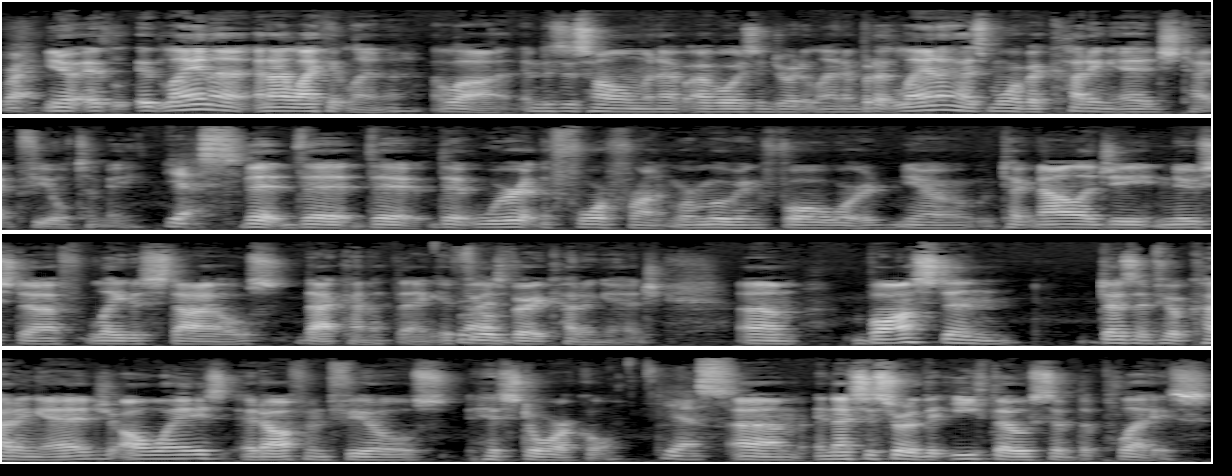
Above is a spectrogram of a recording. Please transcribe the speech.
Right. You know, Atlanta, and I like Atlanta a lot, and this is home, and I've, I've always enjoyed Atlanta. But Atlanta has more of a cutting edge type feel to me Yes. that that that that we're at the forefront. We're moving forward. You know, technology, new stuff, latest styles, that kind of thing. It feels Right. very cutting edge. Um, Boston doesn't feel cutting edge always. It often feels historical, Yes. um, and that's just sort of the ethos of the place.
